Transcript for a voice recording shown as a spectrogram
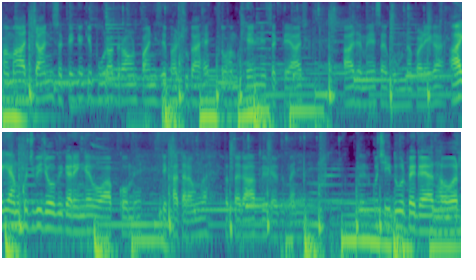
हम आज जा नहीं सकते, क्योंकि पूरा ग्राउंड पानी से भर चुका है तो हम खेल नहीं सकते आज। आज हमें ऐसा घूमना पड़ेगा। आगे हम कुछ भी जो भी करेंगे, वो आपको मैं दिखाता रहूँगा। तब तक आप वीडियो पे बने रहेंगे कुछ ही दूर पर गया था और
